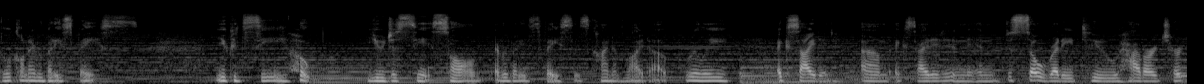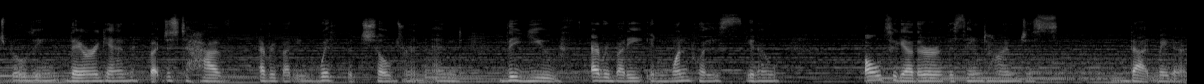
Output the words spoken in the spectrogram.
the look on everybody's face, you could see hope you just see, saw everybody's faces kind of light up, really excited, um, excited and, and, just so ready to have our church building there again, but just to have everybody with the children and the youth, everybody in one place, you know, all together at the same time, just that made a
